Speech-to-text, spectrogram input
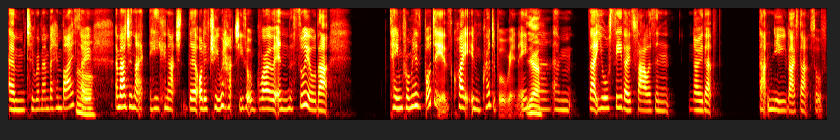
um, to remember him by. So Oh. imagine that he can actually, the olive tree would actually sort of grow in the soil that came from his body. It's quite incredible, really. Yeah. Um, that you'll see those flowers and know that that new life, that sort of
